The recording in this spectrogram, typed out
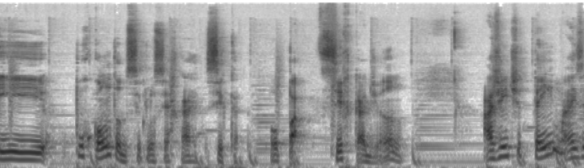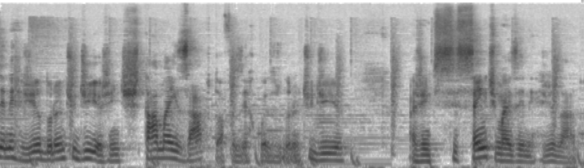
E por conta do ciclo circa, circa, opa, circadiano, a gente tem mais energia durante o dia, a gente está mais apto a fazer coisas durante o dia, a gente se sente mais energizado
